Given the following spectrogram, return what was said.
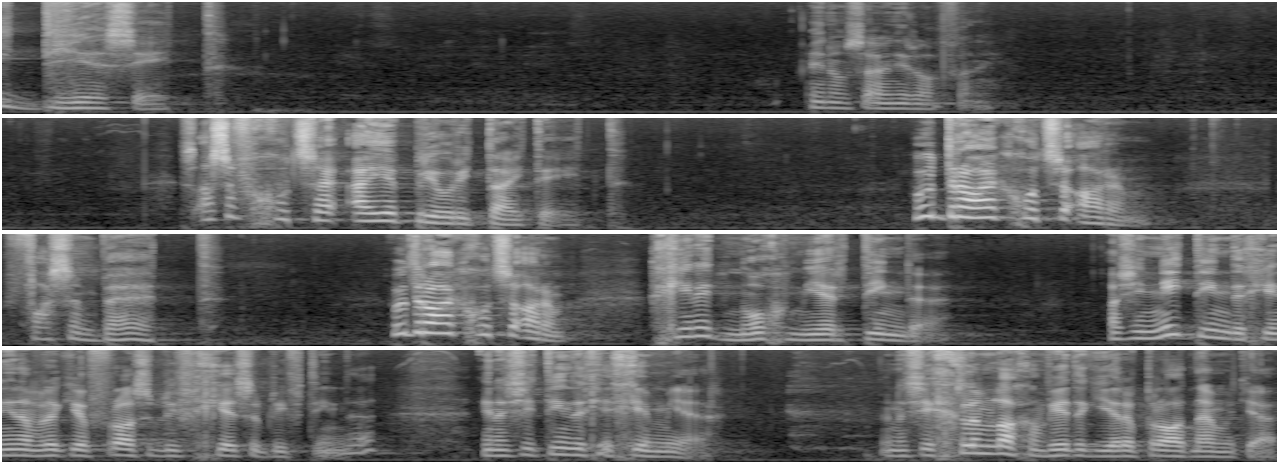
idees het. En ons hou nie daarvan nie. Dis asof God sy eie prioriteite het. Hoe draai ek God se arm? Vas en bid. Hoe draai ek God se arm? Gee net nog meer tiende. As jy nie tiende gee nie, dan wil ek jou vra asseblief gee asseblief tiende. En as jy tiende gee, gee meer. En as jy glimlag, dan weet ek die Here praat nou met jou.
